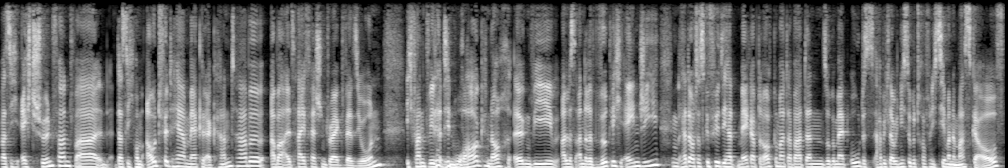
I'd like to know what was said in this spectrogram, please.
Was ich echt schön fand, war, dass ich vom Outfit her Merkel erkannt habe, aber als High Fashion Drag Version. Ich fand weder den Walk noch irgendwie alles andere wirklich Angie. Hatte auch das Gefühl, sie hat Make-up drauf gemacht, aber hat dann so gemerkt, oh, das habe ich glaube ich nicht so getroffen. Ich ziehe mal eine Maske auf.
